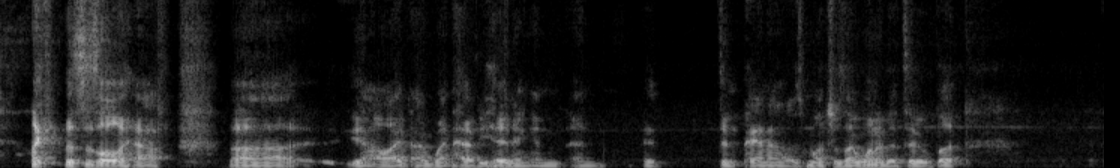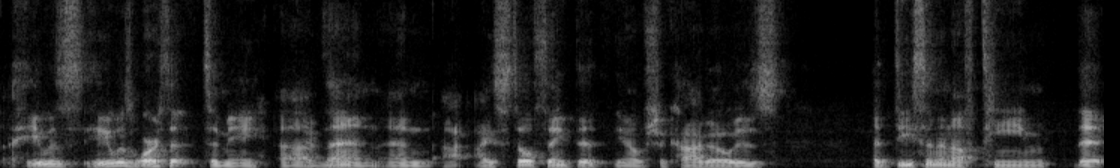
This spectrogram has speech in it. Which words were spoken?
like this is all I have. Uh, you know, I, I went heavy hitting, and and it didn't pan out as much as I wanted it to, but he was he was worth it to me uh, then, and I, I still think that you know Chicago is a decent enough team that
